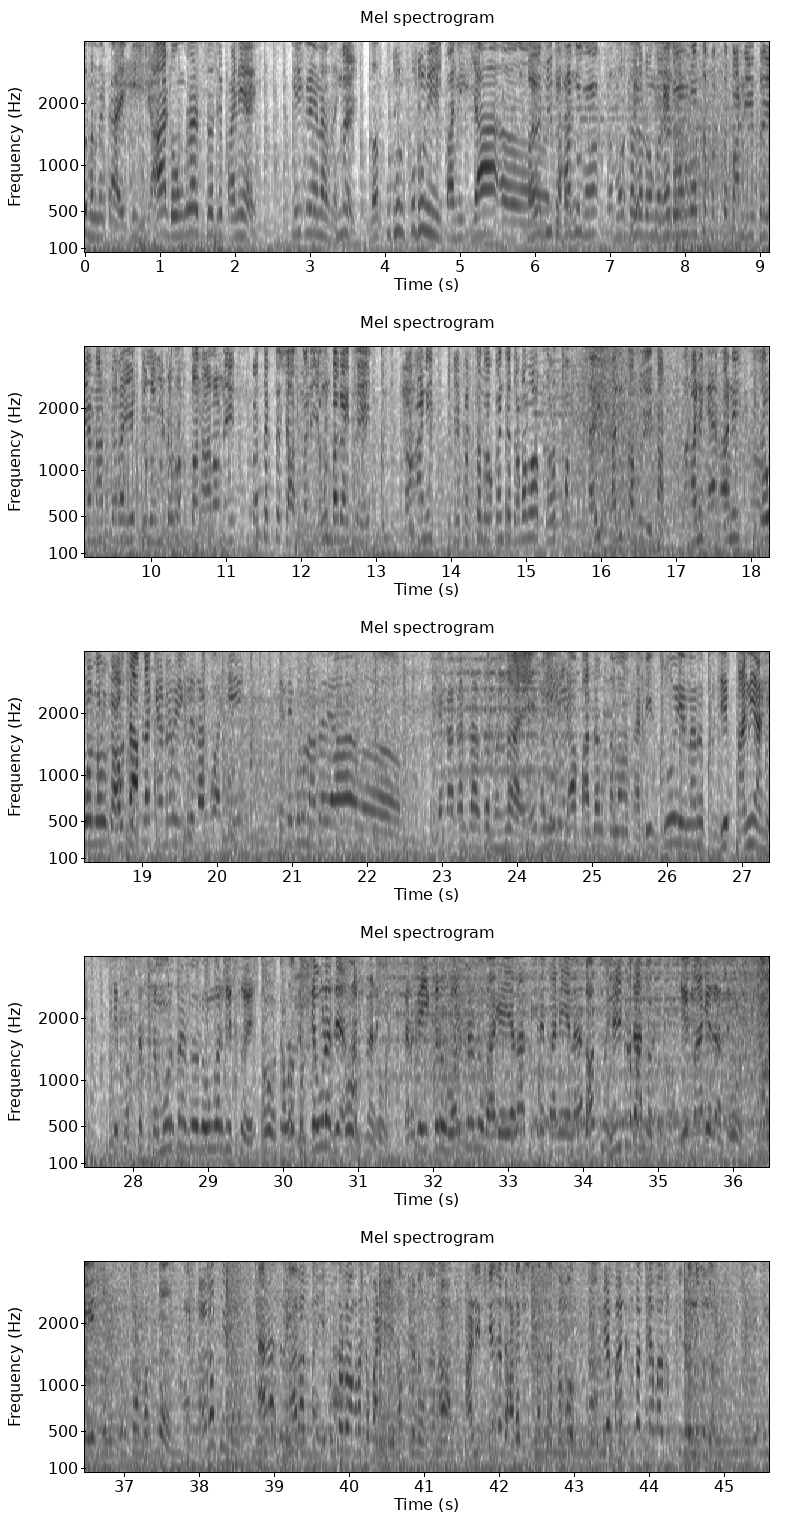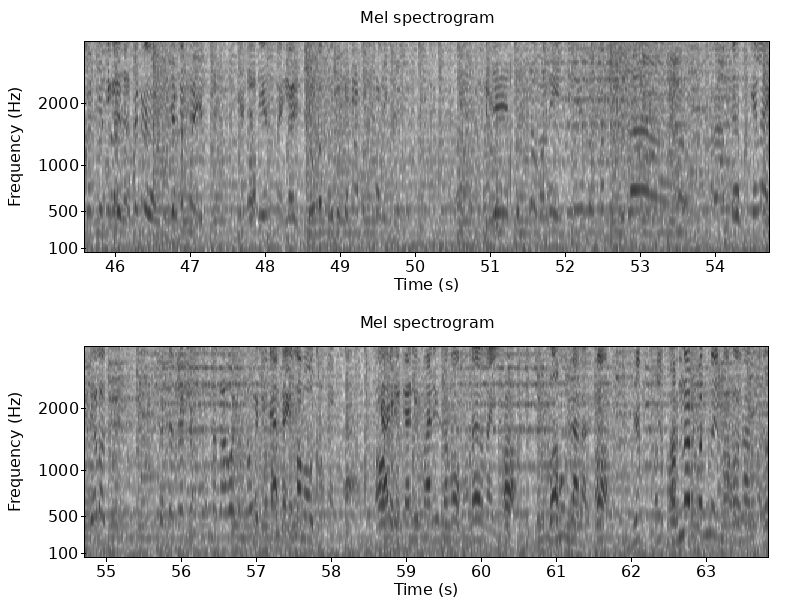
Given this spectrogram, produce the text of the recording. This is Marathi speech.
तुमचं म्हणणं काय आहे की या डोंगराचं जे पाणी आहे ते इकडे येणार नाही. नाही. मग कुठून कुठून येईल पाणी? या अं, साहेब इथं हा जो ठिकाणी? समोरचा जो डोंगर आहे, डोंगराचं फक्त पाणी इथं येणार त्याला एक किलोमीटरचा सुद्धा नाला नाही. प्रत्यक्ष शासनाने येऊन बघायचं आहे आणि हे फक्त लोकांच्या दडावर दडपक शाही खाली चालू आहे काम. आणि आणि जवळजवळ गाव थोडासा आपला कॅमेरा इकडे दाखवा की जेणेकरून आता या अं, या काकांचं असं म्हणणं आहे की या पाझर तलावासाठी जो येणार जे पाणी आहे ते फक्त समोरचा जो डोंगर दिसतोय हो तेवढं फक्त तेवढंच हो, असणार हो. आहे कारण का इकडे वरचा जो भाग आहे याला तिकडे पाणी येणार. जात नाही हे इकडे पाणी जातं. हे मागे जाते. आणि इथून पुढचा फक्त नालाच नाही. नालाच नाही. नालाच नाही फक्त डोंगराचं पाणी आहे. फक्त डोंगर हा, आणि ते जे झाडं दिसतात त्या समोर ते पाणी सुद्धा त्या बाजू तिकडे निघून जातं. ते तिकडचे तिकडे जाते. तिकडे जातं. याच्यात नाही येत. याच्यात येत नाही. तेवढं पाणी इकडे. म्हणजे तुमचं म्हणणं इंजिनियर लोकांनी सुद्धा खरा अभ्यास केलाय. त्याला त्याच्यापेक्षा पूर्ण गावाचं नऊ त्या टक्के साईडला. जमा होतं. या ठिकाणी पाणी जमा होणार नाही. हा. इथून वाहून जाणार. हा. हे हे भरणार पण नाही भरणार पण.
